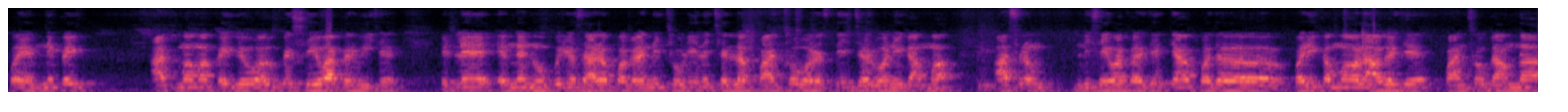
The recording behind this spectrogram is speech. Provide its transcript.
પણ એમને કંઈક આત્મામાં કંઈક એવું આવ્યું કે સેવા કરવી છે. એટલે એમને નોકરીઓ સારા પગારની છોડીને છેલ્લા પાંચ છ વર્ષથી ઝરવાની ગામમાં આશ્રમની સેવા કરે છે. ત્યાં પદ, પરિક્રમાવાળા આવે છે. પાંચસો ગામના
